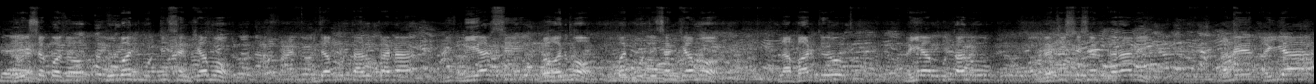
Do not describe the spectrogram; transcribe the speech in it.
જોઈ શકો છો, ખૂબ જ મોટી સંખ્યામાં વિજાપુર તાલુકાના બીઆરસી ભવનમાં ખૂબ જ મોટી સંખ્યામાં લાભાર્થીઓ અહીંયા પોતાનું રજિસ્ટ્રેશન કરાવી અને અહીંયા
